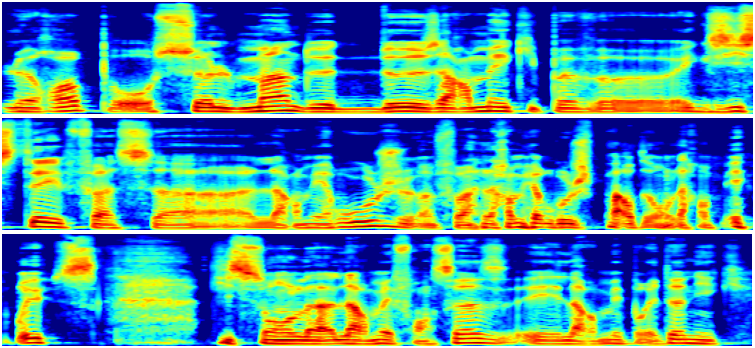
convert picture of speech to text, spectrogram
l'Europe aux seules mains de deux armées qui peuvent euh, exister face à l'armée rouge, enfin l'armée rouge, pardon, l'armée russe, qui sont l'armée française et l'armée britannique.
